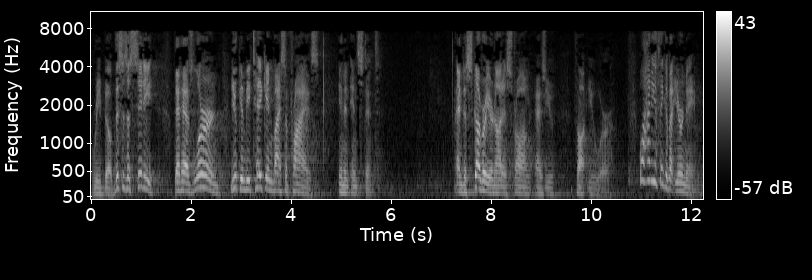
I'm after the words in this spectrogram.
rebuild. This is a city that has learned you can be taken by surprise in an instant and discover you're not as strong as you thought you were. Well, how do you think about your name?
